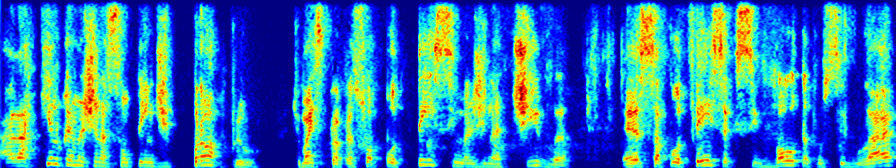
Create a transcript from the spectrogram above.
aquilo que a imaginação tem de próprio, de mais próprio, a sua potência imaginativa, essa potência que se volta para o singular,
